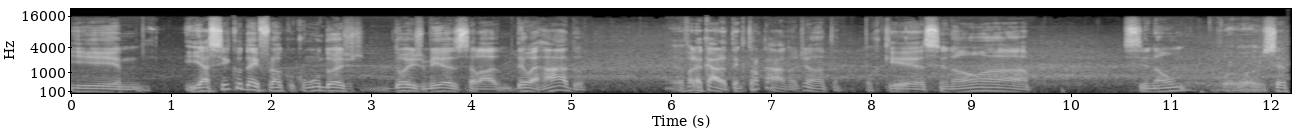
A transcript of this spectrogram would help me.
E, e assim que o Ney Franco, com um, dois, dois meses, sei lá, deu errado, eu falei, cara, tem que trocar, não adianta. Porque senão. a senão você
